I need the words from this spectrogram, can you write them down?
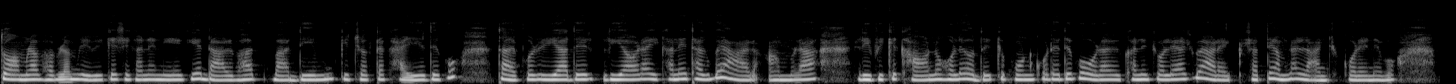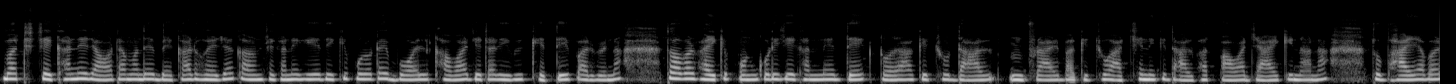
তো আমরা ভাবলাম রিভিকে সেখানে নিয়ে গিয়ে ডাল ভাত বা ডিম কিছু একটা খাইয়ে দেব। তারপর রিয়াদের রিয়া ওরা এখানেই থাকবে আর আমরা রিভিকে খাওয়ানো হলে ওদেরকে ফোন করে দেবো। ওরা ওখানে চলে আসবে আর একসাথে আমরা লাঞ্চ করে নেব। বাট সেখানে যাওয়াটা আমাদের বেকার হয়ে যায় কারণ সেখানে গিয়ে দেখি পুরোটাই বয়েল খাওয়া যেটা রিভি খেতেই পারবে না। তো আবার ভাইকে ফোন করি যে, এখানে দেখ তোরা কিছু ডাল ফ্রাই বা কিছু আছে নাকি? ডাল ভাত পাওয়া যায় কি না না? তো ভাই আবার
